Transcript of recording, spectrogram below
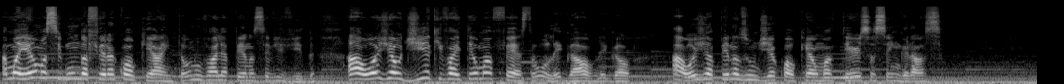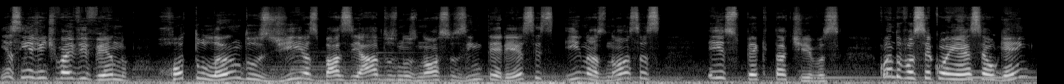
Amanhã é uma segunda-feira qualquer, ah, então não vale a pena ser vivida. Ah, hoje é o dia que vai ter uma festa. Oh, legal, legal. Ah, hoje é apenas um dia qualquer, uma terça sem graça. E assim a gente vai vivendo, rotulando os dias baseados nos nossos interesses e nas nossas expectativas. Quando você conhece alguém,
